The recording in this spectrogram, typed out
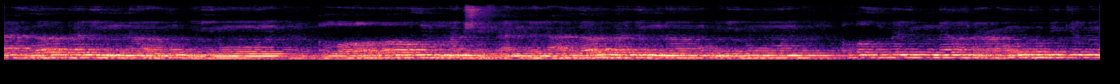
العذاب إنا مؤمنون. اللهم اكشف عنا العذاب إنا مؤمنون. اللهم إنا نعوذ بك من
